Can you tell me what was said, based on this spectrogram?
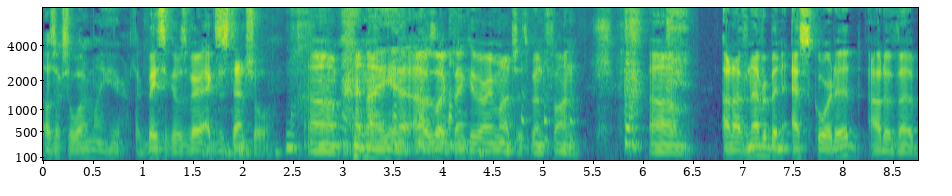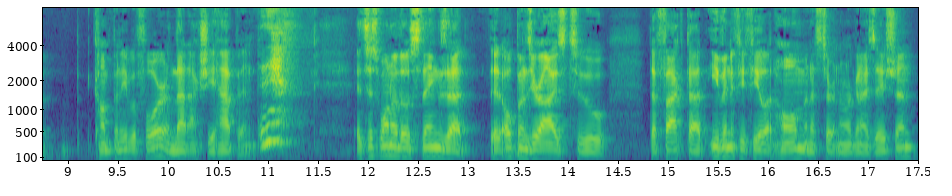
I was like, so why am I here? Like, basically, it was very existential, um, and I, uh, I was like, thank you very much. It's been fun, um, and I've never been escorted out of a company before, and that actually happened. It's just one of those things that it opens your eyes to the fact that even if you feel at home in a certain organization,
